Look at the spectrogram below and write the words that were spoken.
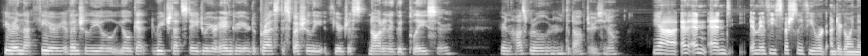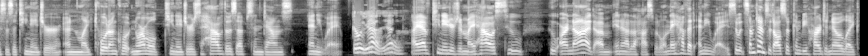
if you're in that fear eventually you'll you'll get reach that stage where you're angry or depressed especially if you're just not in a good place or you're in the hospital or at the doctors you know yeah and and and I mean, if you, especially if you were undergoing this as a teenager and like quote unquote normal teenagers have those ups and downs anyway oh yeah yeah i have teenagers in my house who who are not um, in and out of the hospital, and they have that anyway. So it sometimes it also can be hard to know like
